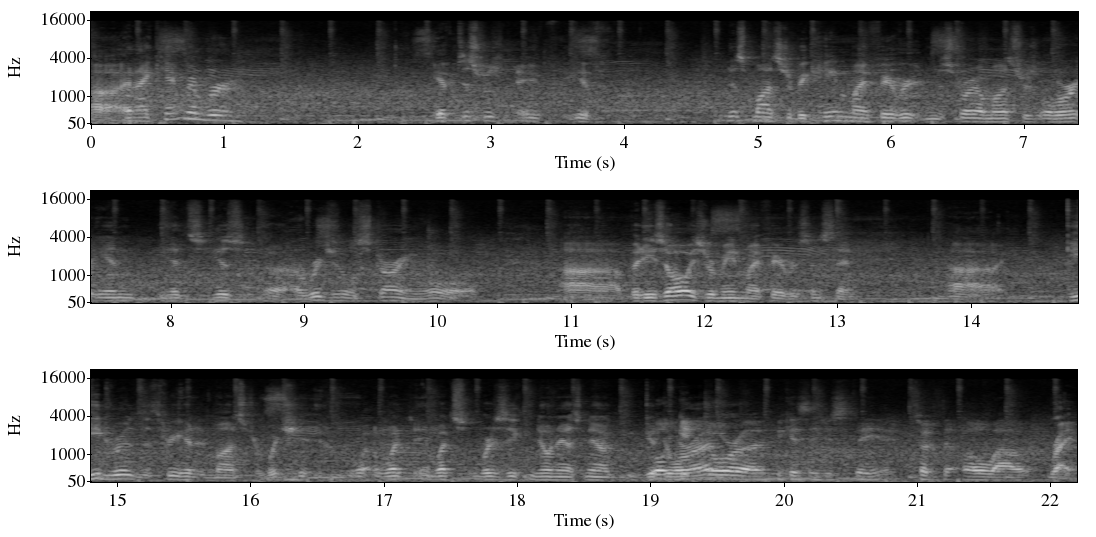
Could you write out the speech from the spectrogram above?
uh, and I can't remember if this was if, if this monster became my favorite in Destroy All Monsters or in his his uh, original starring role, uh, but he's always remained my favorite since then. Ghidorah, the three-headed monster, which what, what what's what is he known as now? well, Ghidorah. Ghidorah, because they just they took the O out. Right,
